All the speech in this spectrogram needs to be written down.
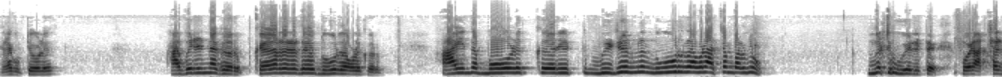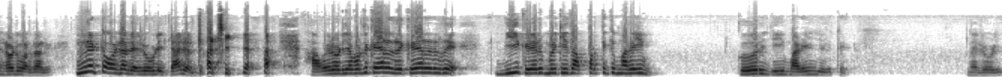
ചില കുട്ടികൾ അവരെന്നെ കയറും കയറരുത് നൂറ് തവണ കയറും അതിന്റെ മോൾ കയറിയിട്ട് വിഴുന്ന് നൂറ് തവണ അച്ഛൻ പറഞ്ഞു. എന്നിട്ട് വീണിട്ട് ഇപ്പോൾ ഒരച്ഛൻ എന്നോട് പറഞ്ഞാൽ എന്നിട്ട് ഓനെ നിലവിളി ഞാൻ എന്താ ചെയ്യുക അവരോട് ഞാൻ പറഞ്ഞു കയറരുത് കയറരുത് നീ കയറുമ്പോഴേക്കും ഇത് അപ്പുറത്തേക്ക് മറയും. കയറും ചെയ്യും മറയും ചെയ്തിട്ട് നിലവിളി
